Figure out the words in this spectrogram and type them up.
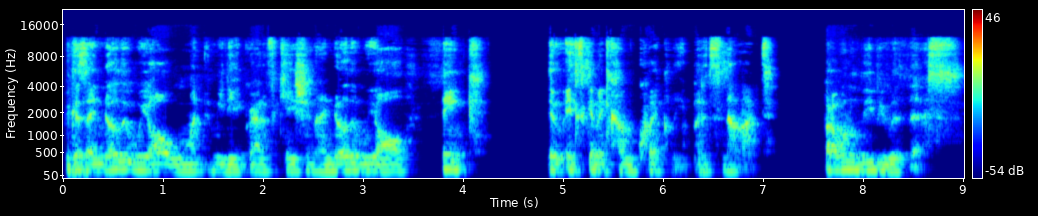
because I know that we all want immediate gratification. I know that we all think that it's going to come quickly, but it's not. But I want to leave you with this.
